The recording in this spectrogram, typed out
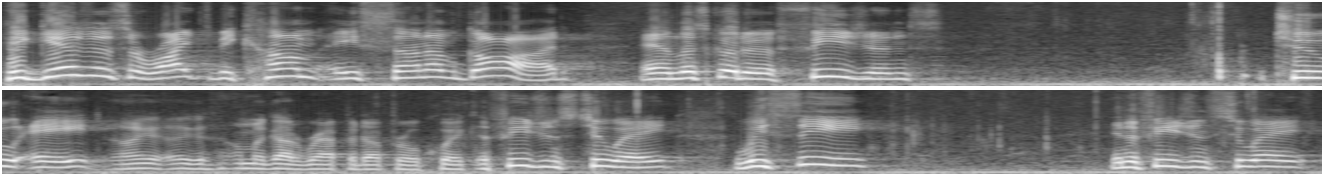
He gives us the right to become a son of God. And let's go to Ephesians 2 8. I, am going to wrap it up real quick. Ephesians 2 8. We see in Ephesians 2 8,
